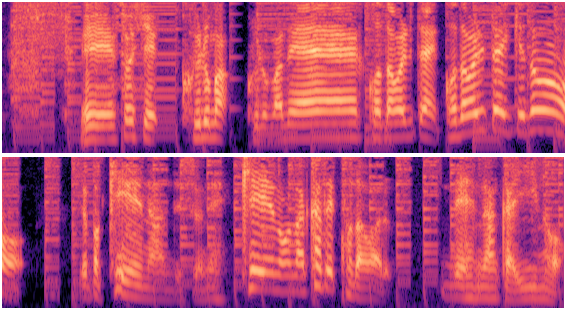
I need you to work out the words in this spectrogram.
えー、そして、車。車ね、こだわりたい。こだわりたいけど、やっぱ軽なんですよね。軽の中でこだわる。ね、なんかいいの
